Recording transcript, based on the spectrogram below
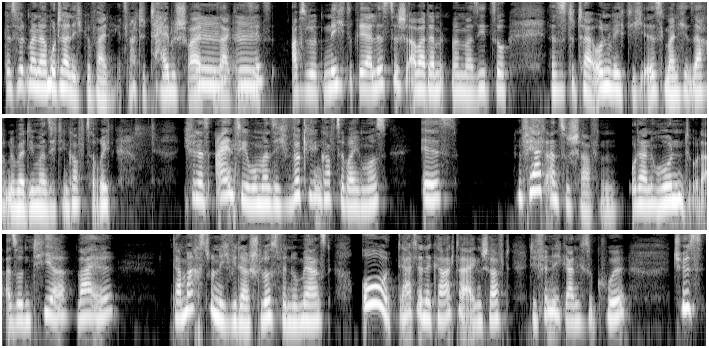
das wird meiner Mutter nicht gefallen. Jetzt mal total bescheuert mm, gesagt. Das ist mm. jetzt absolut nicht realistisch, aber damit man mal sieht so, dass es total unwichtig ist, manche Sachen, über die man sich den Kopf zerbricht. Ich finde, das Einzige, wo man sich wirklich den Kopf zerbrechen muss, ist, ein Pferd anzuschaffen oder ein Hund oder also ein Tier, weil da machst du nicht wieder Schluss, wenn du merkst, oh, der hat ja eine Charaktereigenschaft, die finde ich gar nicht so cool tschüss,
